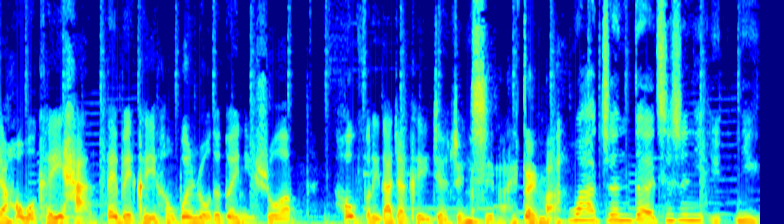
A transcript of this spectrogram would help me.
然后我可以喊贝贝，可以很温柔的对你说，Hopefully 大家可以健身起来，对吗？哇，真的，其实你你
